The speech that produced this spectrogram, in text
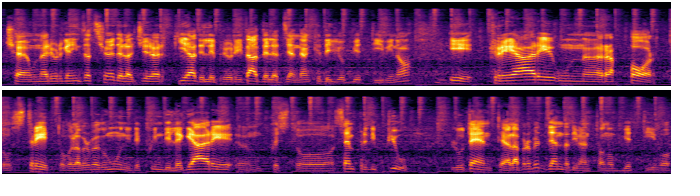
c'è una riorganizzazione della gerarchia delle priorità delle aziende, anche degli obiettivi, no? Mm. E creare un rapporto stretto con la propria community e quindi legare um, questo sempre di più l'utente alla propria azienda diventa un obiettivo.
